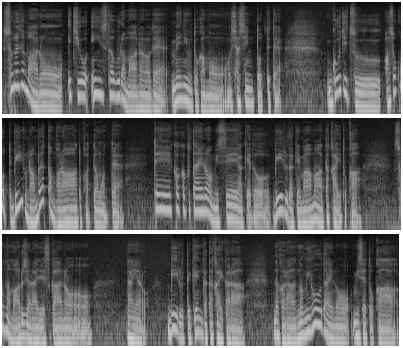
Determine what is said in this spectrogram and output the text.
それでもあの一応インスタグラマーなのでメニューとかも写真撮ってて後日あそこってビールなんぼやったんかなとかって思って。低価格帯のお店やけどビールだけまあまあ高いとかそんなんもあるじゃないですか。あのなんやろ。ビールって原価高いからだから飲み放題の店とか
